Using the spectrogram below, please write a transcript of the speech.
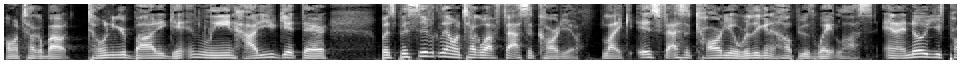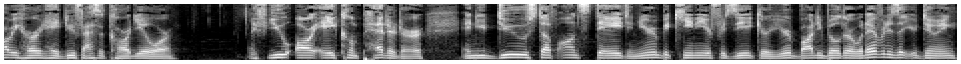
I wanna talk about toning your body, getting lean. How do you get there? But specifically, I want to talk about fasted cardio. Like, is fasted cardio really going to help you with weight loss? And I know you've probably heard, hey, do fasted cardio or if you are a competitor and you do stuff on stage and you're in bikini or physique or you're a bodybuilder or whatever it is that you're doing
